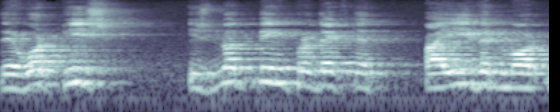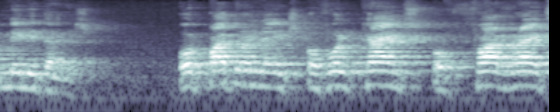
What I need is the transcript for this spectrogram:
The word peace is not being protected by even more militarism or patronage of all kinds of far-right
